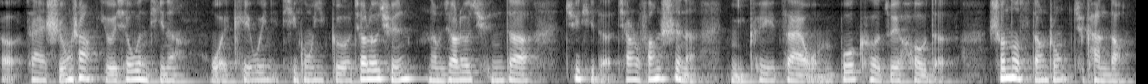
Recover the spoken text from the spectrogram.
呃在使用上有一些问题呢，我也可以为你提供一个交流群。那么交流群的具体的加入方式呢，你可以在我们播客最后的 show notes 当中去看到。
